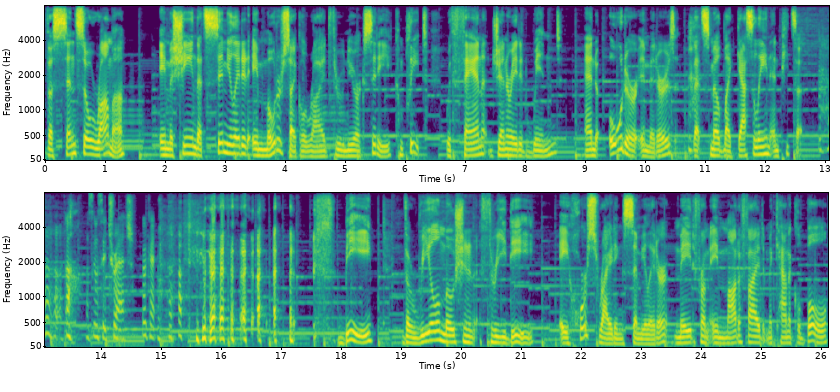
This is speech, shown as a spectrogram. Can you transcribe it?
the Sensorama, a machine that simulated a motorcycle ride through New York City, complete with fan generated wind, and odor emitters that smelled like gasoline and pizza. Oh, I was gonna say trash. Okay. B, the Real Motion 3D, a horse riding simulator made from a modified mechanical bull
